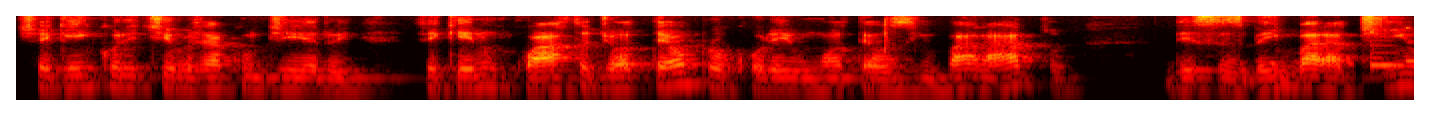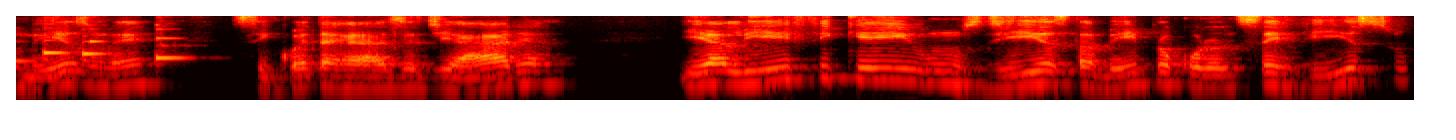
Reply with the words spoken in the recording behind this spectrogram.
Cheguei em Curitiba já com dinheiro e fiquei num quarto de hotel. Procurei um hotelzinho barato, desses bem baratinho mesmo, né? 50 reais a diária. E ali fiquei uns dias também procurando serviço.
